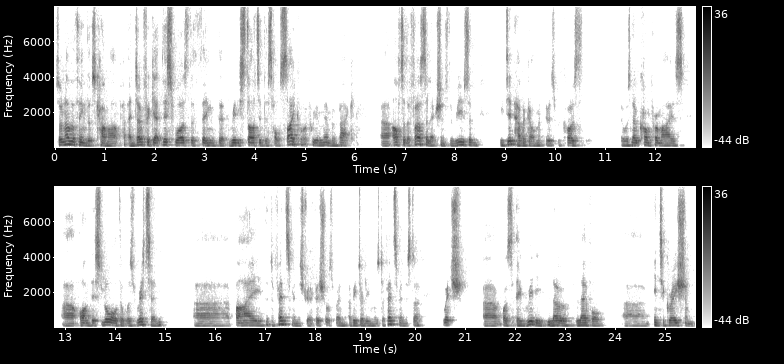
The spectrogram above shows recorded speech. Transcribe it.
So another thing that's come up, and don't forget, this was the thing that really started this whole cycle. If we remember back uh, after the first elections, the reason we didn't have a government was because there was no compromise uh, on this law that was written uh, by the defense ministry officials when Avigdor Lieberman was defense minister, which uh, was a really low level um, integration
